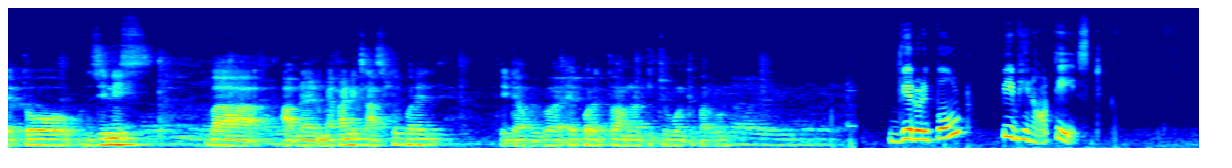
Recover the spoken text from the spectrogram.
এ তো জিনিস বা আপনার মেকানিক্স আসলে পরে এটা হইব এরপরে তো আমরা কিছু বলতে পারব না। Bureau report PV north east.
